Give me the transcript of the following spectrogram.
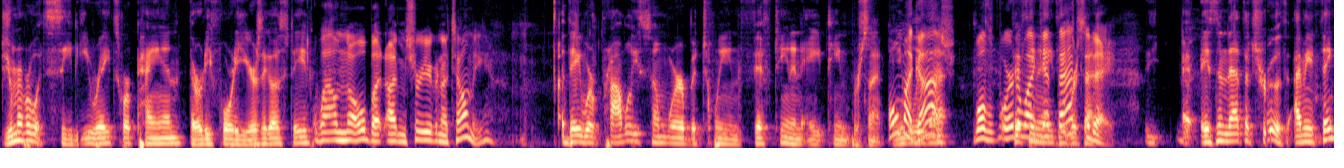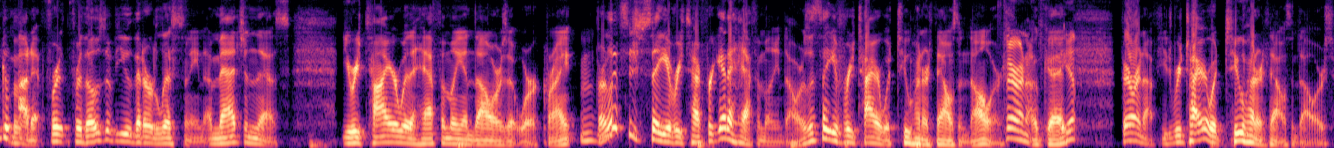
do you remember what CD rates were paying 30, 40 years ago, Steve? well, no, but I'm sure you're going to tell me. They were probably somewhere between 15 and 18 percent. Oh my gosh. Well, where do I get that today? Isn't that the truth? I mean, think about it. For for those of you that are listening, imagine this. You retire with a half a million dollars at work, right? Mm-hmm. Or let's just say you retire, forget a half a million dollars. Let's say you retire with $200,000. Fair enough. Okay. Yep. Fair enough. You'd retire with $200,000.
